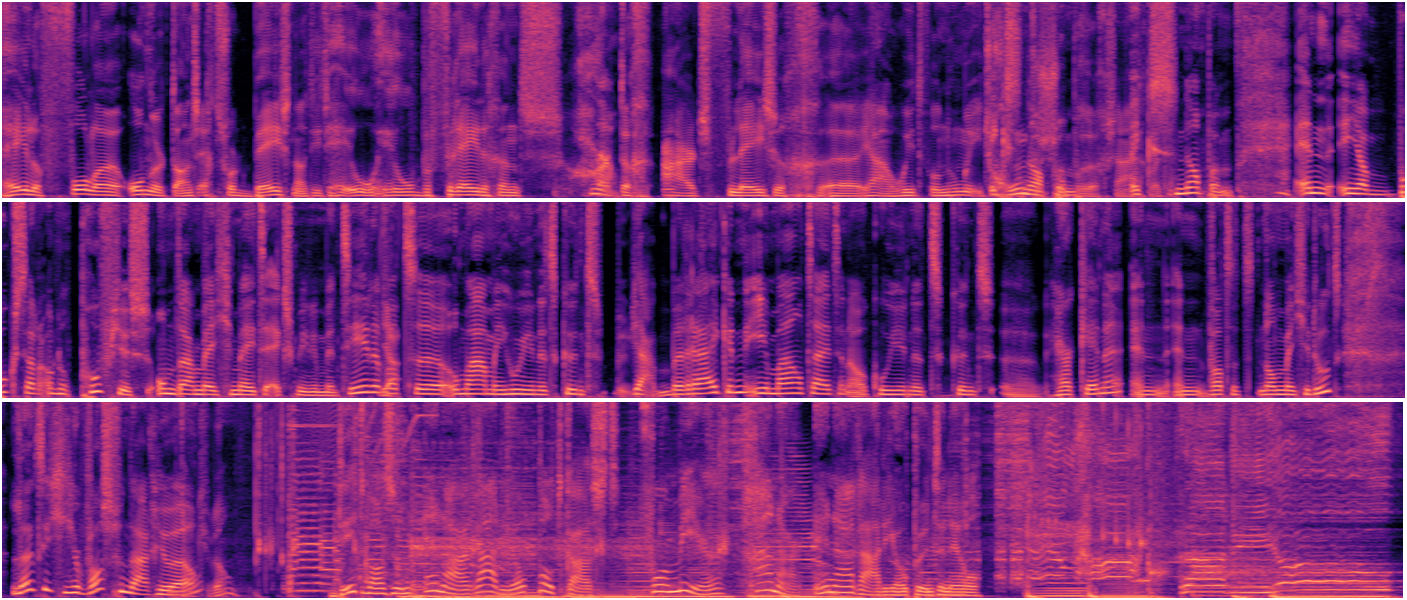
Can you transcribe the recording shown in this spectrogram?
hele volle ondertoons. Echt een soort beestnoot. Iets heel, heel bevredigends, hartig, aards, vlezig. eh, ja, hoe je het wil noemen. Iets Ik groentesopperigs Ik eigenlijk. snap hem. En in jouw boek staan ook nog proefjes om daar een beetje mee te experimenteren. Ja. Wat eh umami, hoe je het kunt ja, bereiken in je maaltijd. En ook hoe je het kunt eh, herkennen en, en wat het dan met je doet. Leuk dat je hier was vandaag, Joël. Dankjewel. Dit was een NH Radio podcast. Voor meer, ga naar nhradio.nl. Radio.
